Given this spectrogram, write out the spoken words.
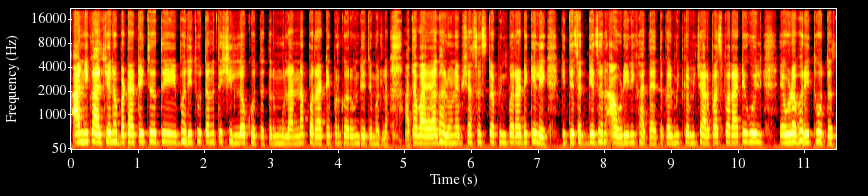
आणि कालचे ना बटाट्याचं ते भरीत होतं ना ते शिल्लक होतं. तर मुलांना पराठे पण करून देते म्हटलं. आता वाया घालवण्यापेक्षा असं स्टफिंग पराठे केले की ते सगळेजण आवडीने खात आहेत तर कमीत कमी चार पाच पराठे होईल एवढं भरीत होतंच.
